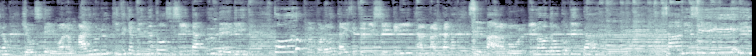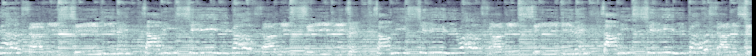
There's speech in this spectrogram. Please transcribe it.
の表紙で笑うアイドル気づきゃみんな投資したうベイビ。ー子供の頃大切にしていた真っ赤なスーパーボール今はどこ行った寂しいな寂しいね。寂しいか寂しいぜ。寂しいわ寂しいね寂しいか寂しい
